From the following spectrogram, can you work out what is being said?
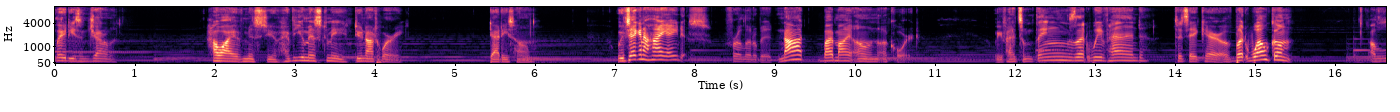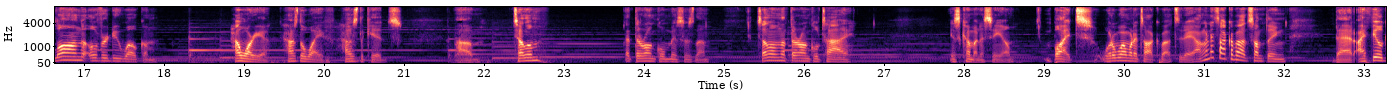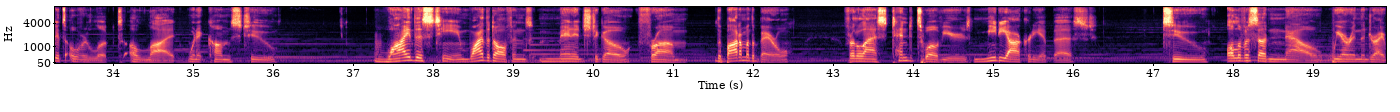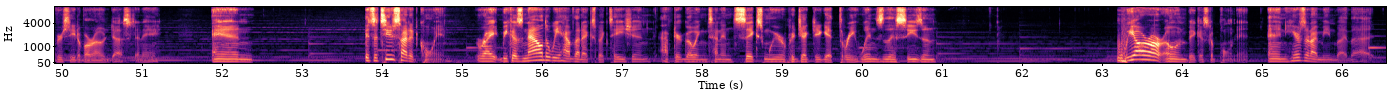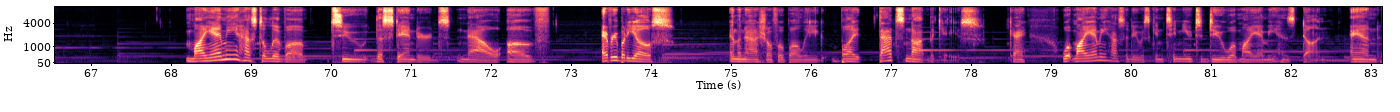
Ladies and gentlemen, how I have missed you. Have you missed me? Do not worry. Daddy's home. We've taken a hiatus for a little bit, not by my own accord. We've had some things that we've had to take care of, but welcome. A long overdue welcome. How are you? How's the wife? How's the kids? Um, tell them that their uncle misses them. Tell them that their uncle Ty is coming to see them. But what do I want to talk about today? I'm going to talk about something that I feel gets overlooked a lot when it comes to why this team, why the Dolphins managed to go from the bottom of the barrel for the last 10 to 12 years, mediocrity at best, to all of a sudden now we are in the driver's seat of our own destiny. And it's a two sided coin right? Because now that we have that expectation after going 10 and 6 and we were projected to get 3 wins this season, we are our own biggest opponent. And here's what I mean by that. Miami has to live up to the standards now of everybody else in the National Football League, but that's not the case. Okay? What Miami has to do is continue to do what Miami has done. And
